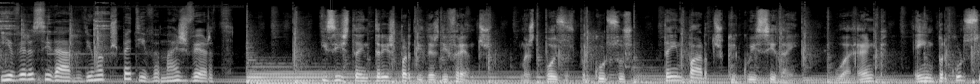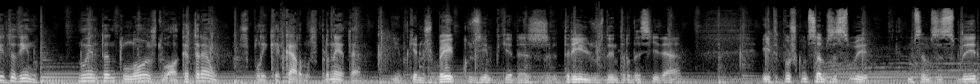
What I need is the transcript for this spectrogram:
e a ver a cidade de uma perspectiva mais verde. Existem três partidas diferentes, mas depois os percursos têm partes que coincidem. O arranque é em percurso citadino, no entanto longe do Alcatrão, explica Carlos Perneta. Em pequenos becos e em pequenos trilhos dentro da cidade. E depois começamos a subir. Começamos a subir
